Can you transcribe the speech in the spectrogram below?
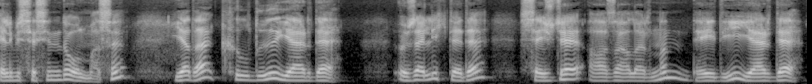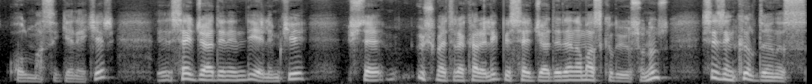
elbisesinde olması ya da kıldığı yerde özellikle de secde azalarının değdiği yerde olması gerekir. E, seccadenin diyelim ki işte 3 metrekarelik bir seccadede namaz kılıyorsunuz. Sizin kıldığınız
